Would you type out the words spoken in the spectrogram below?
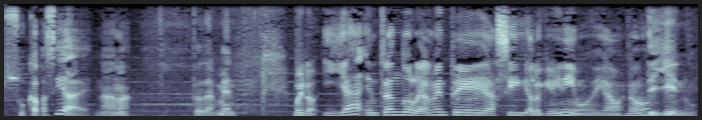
sus capacidades, nada más. Totalmente. Bueno, y ya entrando realmente así a lo que vinimos, digamos, ¿no? De lleno.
